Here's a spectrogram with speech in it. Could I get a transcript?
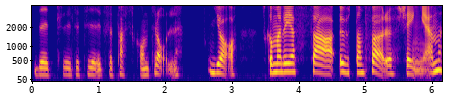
dit lite tid för passkontroll. Ja, ska man resa utanför Schengen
